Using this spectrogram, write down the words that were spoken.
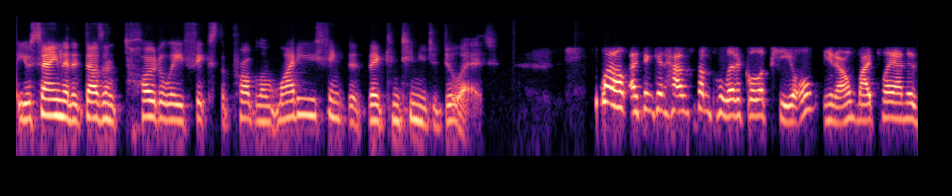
You're saying that it doesn't totally fix the problem. Why do you think that they continue to do it? Well, I think it has some political appeal. You know, my plan is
